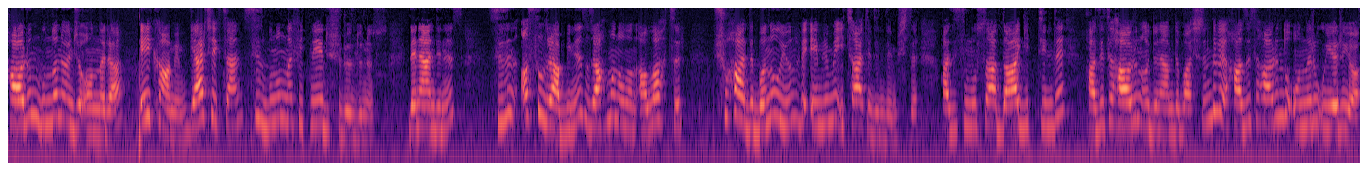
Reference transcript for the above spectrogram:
Harun bundan önce onlara ey kavmim gerçekten siz bununla fitneye düşürüldünüz, denendiniz. Sizin asıl Rabbiniz Rahman olan Allah'tır. Şu halde bana uyun ve emrime itaat edin demişti. Hazreti Musa dağa gittiğinde Hazreti Harun o dönemde başlandı ve Hazreti Harun da onları uyarıyor.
